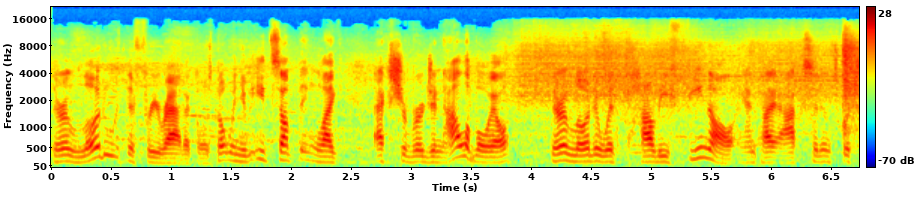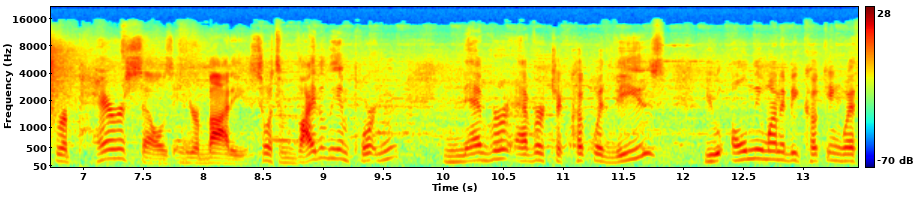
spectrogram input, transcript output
they're loaded with the free radicals. But when you eat something like extra virgin olive oil, they're loaded with polyphenol antioxidants, which repair cells in your body. So it's vitally important never ever to cook with these. You only want to be cooking with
